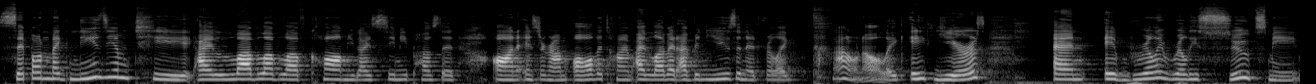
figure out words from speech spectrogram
Sip on magnesium tea. I love, love, love Calm. You guys see me post it on Instagram all the time. I love it. I've been using it for like, I don't know, like eight years. And it really, really suits me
